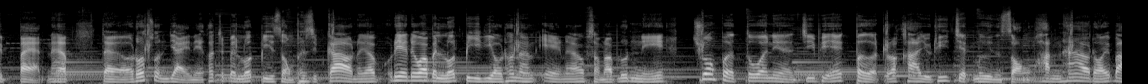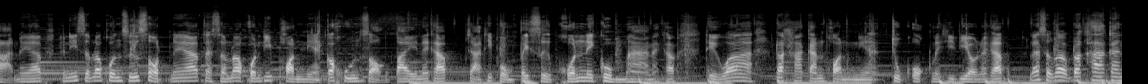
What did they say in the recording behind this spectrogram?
2018 นะครับ แต่รถส่วนใหญ่เนี่ยก็จะเป็นรถปี 2019 นะครับ เรียกได้ว่าเป็นรถปีเดียวเท่านั้นเองนะครับสำหรับรุ่นนี้ ช่วงเปิดตัวเนี่ย GPX เปิดราคาอยู่ที่ 72,500 บาทนะครับ อันนี้สำหรับคนซื้อสดนะครับ แต่สำหรับคนที่ผ่อนเนี่ยก็คูณ 2 ไปนะครับ จากที่ผมไปสืบค้นในกลุ่มมานะครับ ถือว่าราคาการผ่อนเนี่ยจุกอกเลยทีเดียวนะครับ และสำหรับราคาการ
